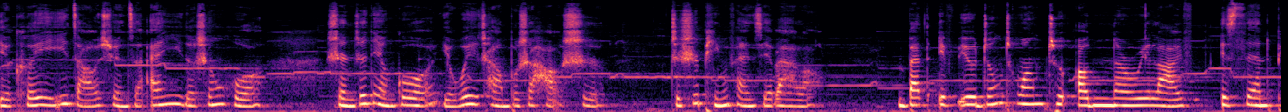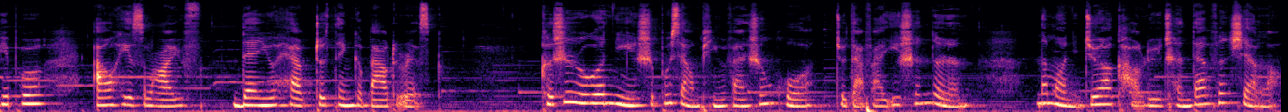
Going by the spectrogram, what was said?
也可以一早选择安逸的生活。省着点过也未尝不是好事，只是平凡些罢了。But if you don't want to ordinary life is send people out his life, then you have to think about risk. 可是如果你是不想平凡生活就打发一生的人，那么你就要考虑承担风险了。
